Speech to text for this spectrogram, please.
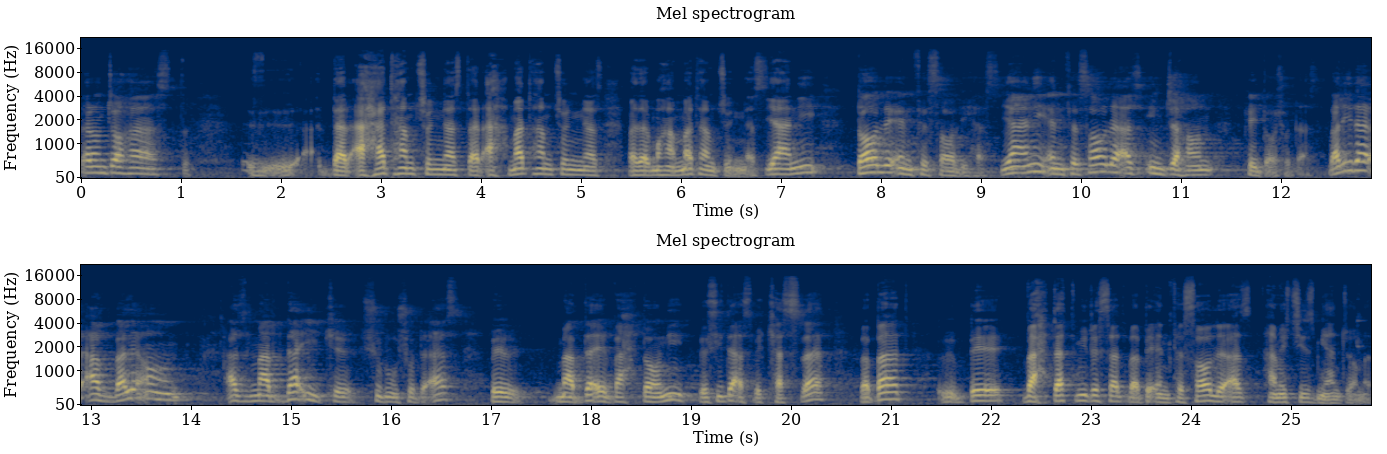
در آنجا هست در احد هم چنین است در احمد هم چنین است و در محمد هم چنین است. یعنی دال انفصالی هست. یعنی انفصال از این جهان پیدا شده است. ولی در اول آن از مبدعی که شروع شده است به مبدع وحدانی رسیده است به کسرت و بعد به وحدت می‌رسد و به انفصال از همه چیز می انجامد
